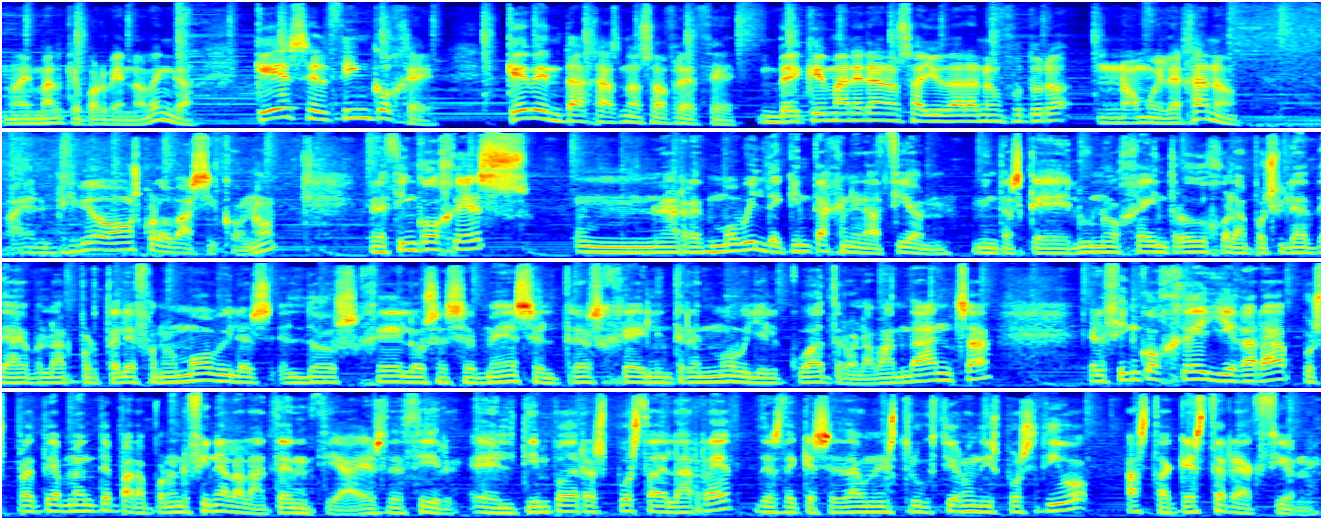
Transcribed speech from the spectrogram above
No hay mal que por bien no venga. ¿Qué es el 5G? ¿Qué ventajas nos ofrece? ¿De qué manera nos ayudará en un futuro no muy lejano? En principio vamos con lo básico, ¿no? El 5G es una red móvil de quinta generación, mientras que el 1G introdujo la posibilidad de hablar por teléfono móvil, el 2G los SMS, el 3G el internet móvil y el 4 la banda ancha, el 5G llegará pues prácticamente para poner fin a la latencia, es decir, el tiempo de respuesta de la red desde que se da una instrucción a un dispositivo hasta que éste reaccione.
